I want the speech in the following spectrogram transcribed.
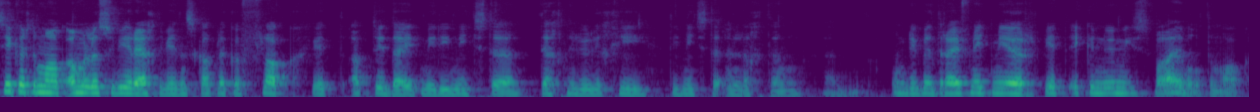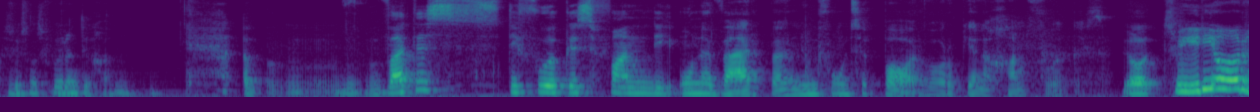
seker te maak almal is op die regte wetenskaplike vlak weet up to date met die nuutste tegnologie, die nuutste inligting um, om die bedryf net meer weet ekonomies viable te maak soos ons vorentoe gaan. Wat is die fokus van die onderwerpe? Noem vir ons 'n paar waarop jy gaan fokus. Ja, so hierdie jaar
